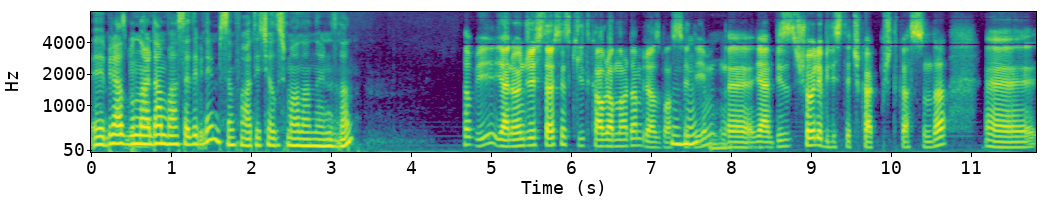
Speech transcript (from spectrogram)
E, biraz bunlardan bahsedebilir misin Fatih çalışma alanlarınızdan? Tabii yani önce isterseniz kilit kavramlardan biraz bahsedeyim. Ee, yani biz şöyle bir liste çıkartmıştık aslında. Ee,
